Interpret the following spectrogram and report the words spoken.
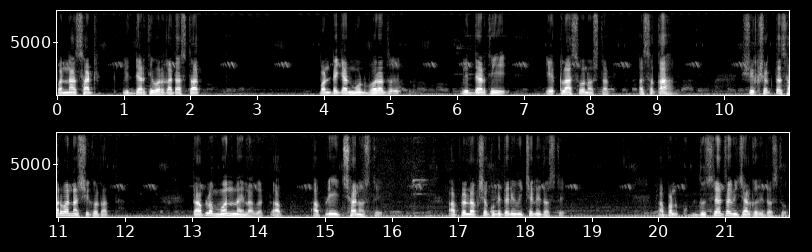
पन्नास साठ विद्यार्थी वर्गात असतात. पण त्याच्यात मुठभरच विद्यार्थी एक क्लास वन असतात. असं का? शिक्षक तर सर्वांना शिकवतात. तर आपलं मन नाही लागत. आप आपली इच्छा नसते. आपलं लक्ष कुठेतरी विचलित असते. आपण दुसऱ्याचा विचार करीत असतो.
